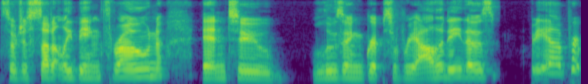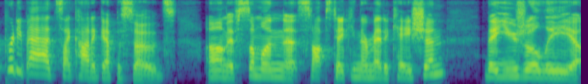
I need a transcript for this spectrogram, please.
so just suddenly being thrown into losing grips of reality, those pretty, uh, pr- pretty bad psychotic episodes. Um, if someone uh, stops taking their medication, they usually uh,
